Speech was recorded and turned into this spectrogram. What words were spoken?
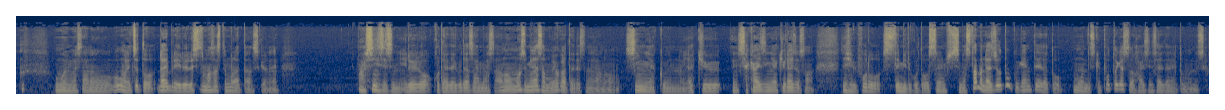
思いました。あの僕もねちょっとライブでいろいろ質問させてもらったんですけどね。まあ、親切にいろいろ答えてくださいました。あのもし皆さんもよかったらですねあの深夜くんの野球社会人野球ラジオさんぜひフォローしてみることをお勧めします。多分ラジオトーク限定だと思うんですけどポッドキャストは配信されてないと思うんですが。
